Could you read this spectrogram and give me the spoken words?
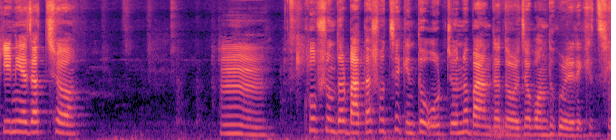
কি নিয়ে যাচ্ছ? হুম। খুব সুন্দর বাতাস হচ্ছে কিন্তু ওর জন্য বারান্দার দরজা বন্ধ করে রেখেছি।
